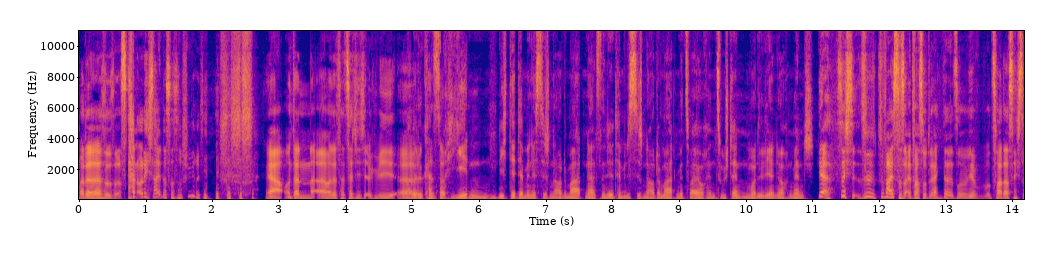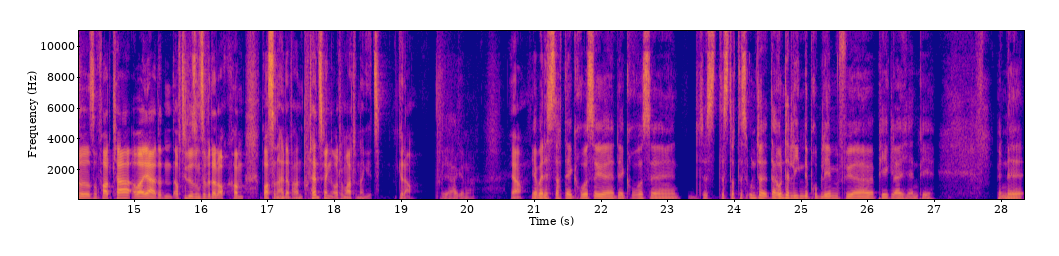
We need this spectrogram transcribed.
Oder es kann auch nicht sein, dass das so schwierig ist. ja, und dann äh, tatsächlich irgendwie. Äh, aber du kannst auch jeden nicht deterministischen Automaten als einen deterministischen Automaten mit zwei hoch n Zuständen modellieren, Jochen, Mensch. Ja, du, du weißt das einfach so direkt. Also wir, uns war das nicht so sofort klar, aber ja, dann auf die Lösung sind wir dann auch gekommen. Brauchst dann halt einfach einen Potenzmengenautomat und dann geht's. Genau. Ja, genau. Ja. Ja, aber das ist doch der große, der große, das, das ist doch das unter, darunterliegende Problem für P gleich NP. Wenn eine,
